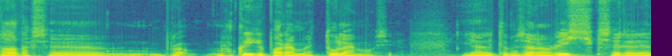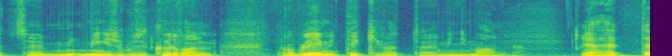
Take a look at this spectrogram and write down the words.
saadakse noh, kõige paremaid tulemusi. ja ütleme, seal on risk sellele, et see mingisugused kõrvalprobleemid tekivad minimaalne. Jah, et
